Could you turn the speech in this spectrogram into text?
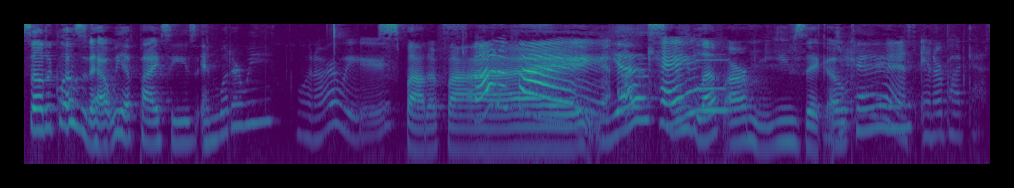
So to close it out, we have Pisces, and what are we? What are we? Spotify. Spotify. Yes, Okay. we love our music. Okay. Yes, and our podcast.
